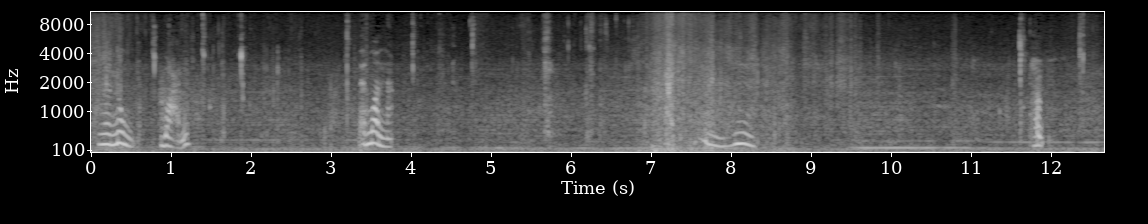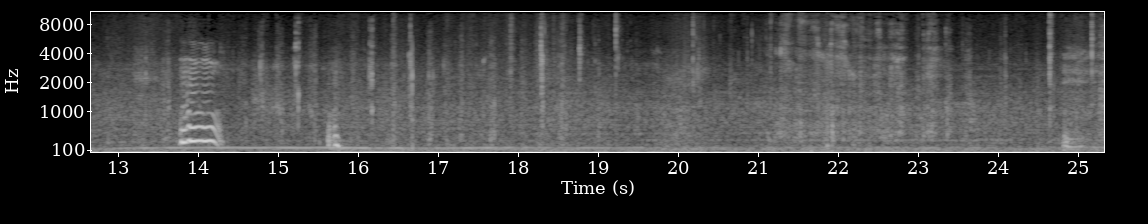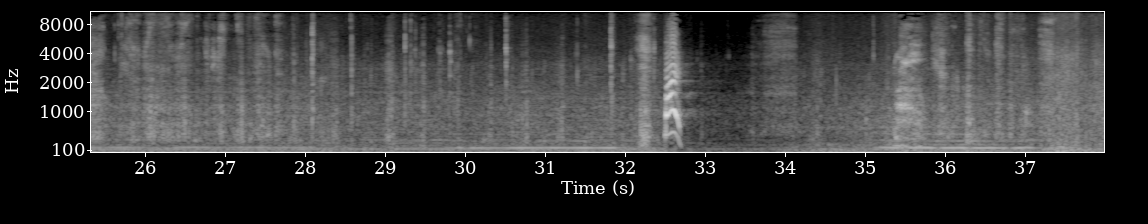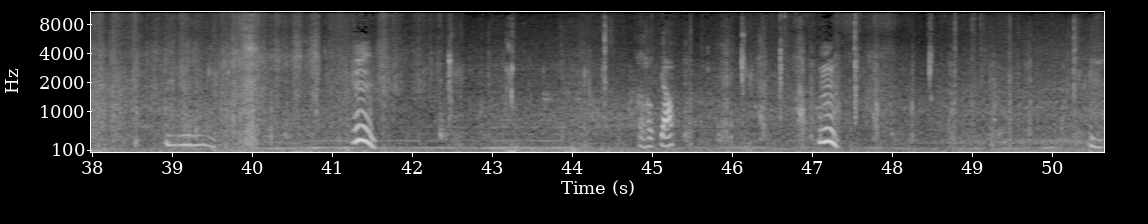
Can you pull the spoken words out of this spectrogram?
เนื้อนุ่มหวานเลมอนนะอืมครับ อืม ไป อืม กระทบเจ้าอืมอืม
